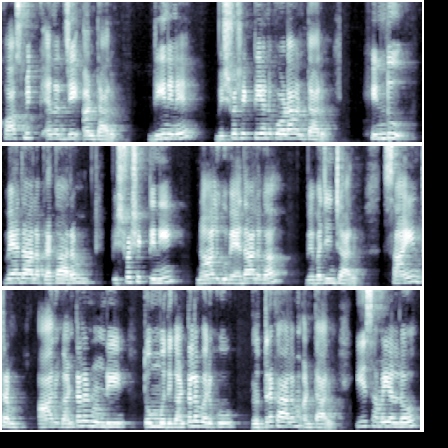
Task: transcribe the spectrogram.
కాస్మిక్ ఎనర్జీ అంటారు. దీనినే విశ్వశక్తి అని కూడా అంటారు. హిందూ వేదాల ప్రకారం విశ్వశక్తిని నాలుగు వేదాలుగా విభజించారు. సాయంత్రం ఆరు గంటల నుండి తొమ్మిది గంటల వరకు రుద్రకాలం అంటారు. ఈ సమయంలో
